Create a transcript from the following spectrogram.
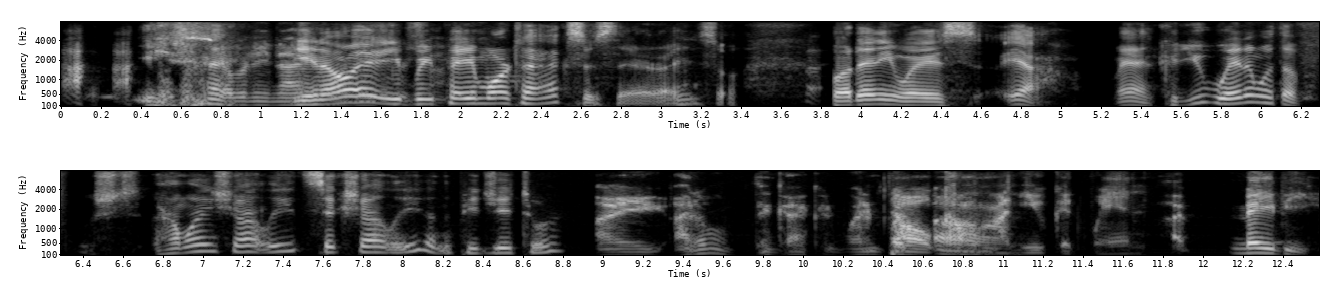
you know, we pay more taxes there, right? So, but anyways, yeah, man, could you win it with a how many shot lead? Six shot lead on the PGA Tour? I I don't think I could win. But, oh come um, on, you could win. Maybe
